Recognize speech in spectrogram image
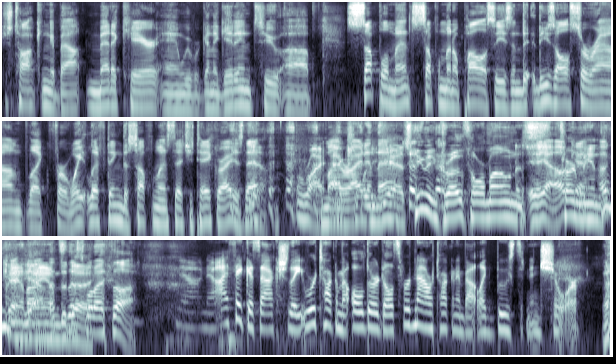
just talking about Medicare, and we were going to get into uh, supplements supplemental policies, and th- these all surround like for weightlifting, the supplements that you take, right? Is that yeah. right? Am I Actually, right in that? Yes, human growth hormone has yeah, okay. turned me into okay. the man yeah, I am that's, today. That's what I thought. No, no, I think it's actually we're talking about older adults. We're now we're talking about like boosted and sure. hey,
